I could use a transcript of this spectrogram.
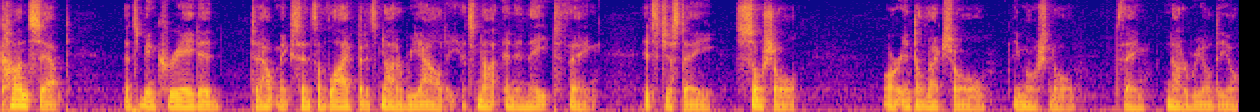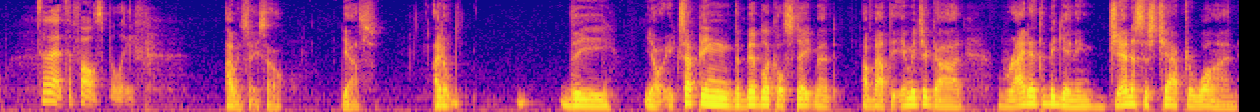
concept that's been created to help make sense of life, but it's not a reality. It's not an innate thing. It's just a social or intellectual, emotional thing, not a real deal. So that's a false belief. I would say so. Yes. I don't the you know, accepting the biblical statement about the image of God right at the beginning, Genesis chapter 1,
